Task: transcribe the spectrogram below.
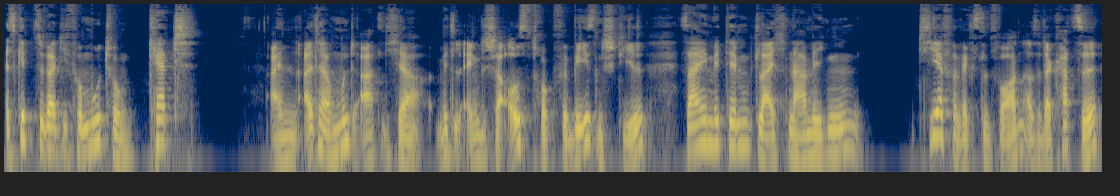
Es gibt sogar die Vermutung, Cat, ein alter mundartlicher mittelenglischer Ausdruck für Besenstiel, sei mit dem gleichnamigen Tier verwechselt worden, also der Katze,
